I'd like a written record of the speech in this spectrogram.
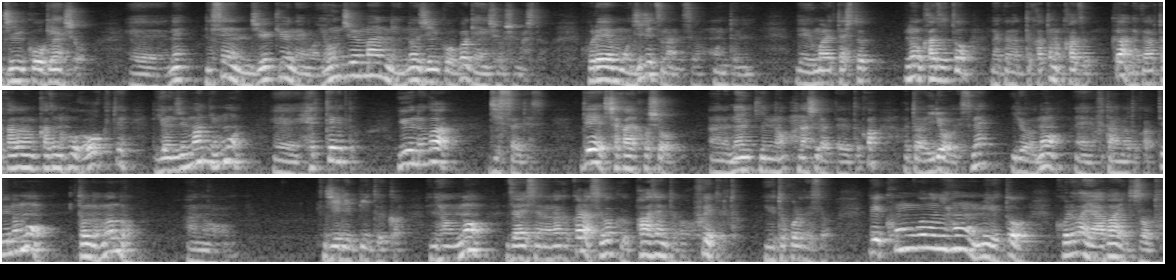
人口減少、えーね、2019年は40万人の人口が減少しました。これもう事実なんですよ本当に。で生まれた人の数と亡くなった方の数が亡くなった方の数の方が多くて40万人も、え、減ってるというのが実際です。で社会保障あの年金の話だったりとかあとは医療ですね。医療の、え、負担だとかっていうのもどんどんどんどんあの GDP というか日本の財政の中からすごくパーセントが増えてるというところですよ。で今後の日本を見るとこれはやばいぞと。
